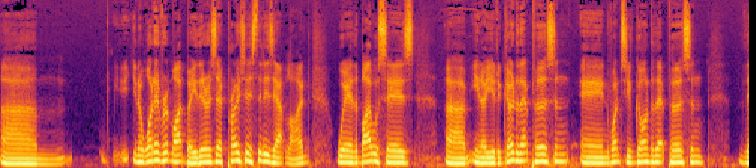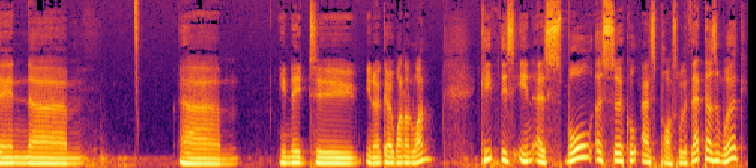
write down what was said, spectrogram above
um, you know, whatever it might be. There is a process that is outlined where the Bible says, um, you know, you're to go to that person, and once you've gone to that person, then um, um, you need to, you know, go one on one keep this in as small a circle as possible. If that doesn't work,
